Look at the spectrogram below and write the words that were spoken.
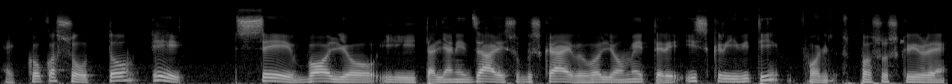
Ecco qua sotto. E se voglio italianizzare subscribe voglio mettere iscriviti voglio, posso scrivere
